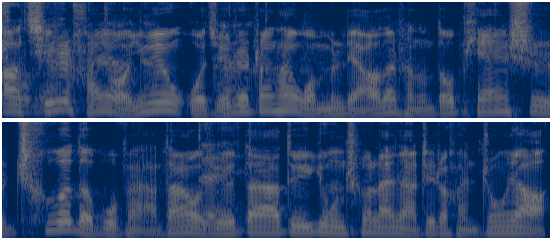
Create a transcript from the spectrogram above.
哦，其实还有，因为我觉得刚才我们聊的可能都偏是车的部分啊。当然，我觉得大家对于用车来讲，这个很重要。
